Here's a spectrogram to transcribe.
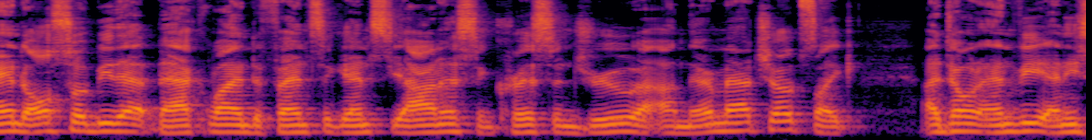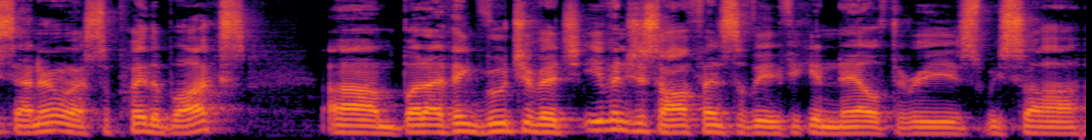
and also be that backline defense against Giannis and Khris and Jrue on their matchups. Like I don't envy any center who has to play the Bucks. Um, but I think Vucevic, even just offensively, if he can nail threes, we saw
